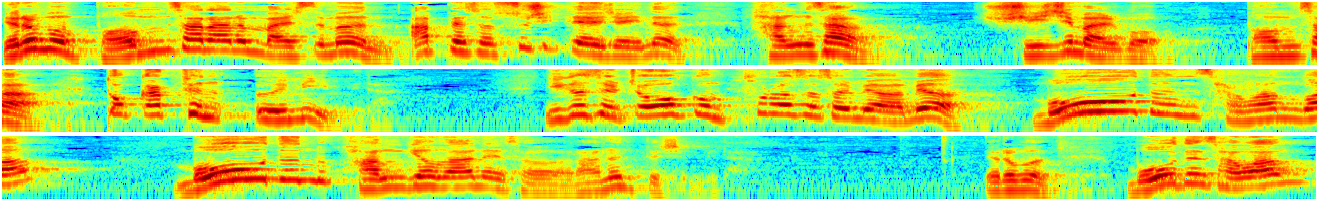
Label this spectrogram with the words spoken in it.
여러분, 범사라는 말씀은 앞에서 수식되어져 있는 항상 쉬지 말고 범사 똑같은 의미입니다. 이것을 조금 풀어서 설명하면 모든 상황과 모든 환경 안에서라는 뜻입니다. 여러분, 모든 상황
